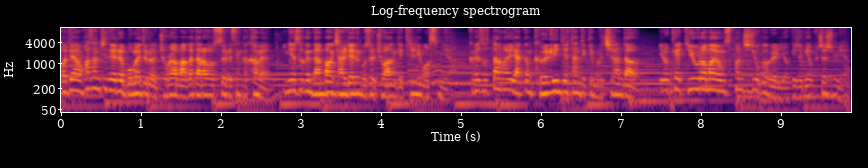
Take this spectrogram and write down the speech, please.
거대한 화산지대를 몸에 두른 조라 마그다라오스를 생각하면 이 녀석은 난방 잘 되는 곳을 좋아하는 게 틀림없습니다. 그래서 땅을 약간 그을린 듯한 느낌으로 칠한 다음 이렇게 디오라마용 스펀지 조각을 여기저기 붙여줍니다.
